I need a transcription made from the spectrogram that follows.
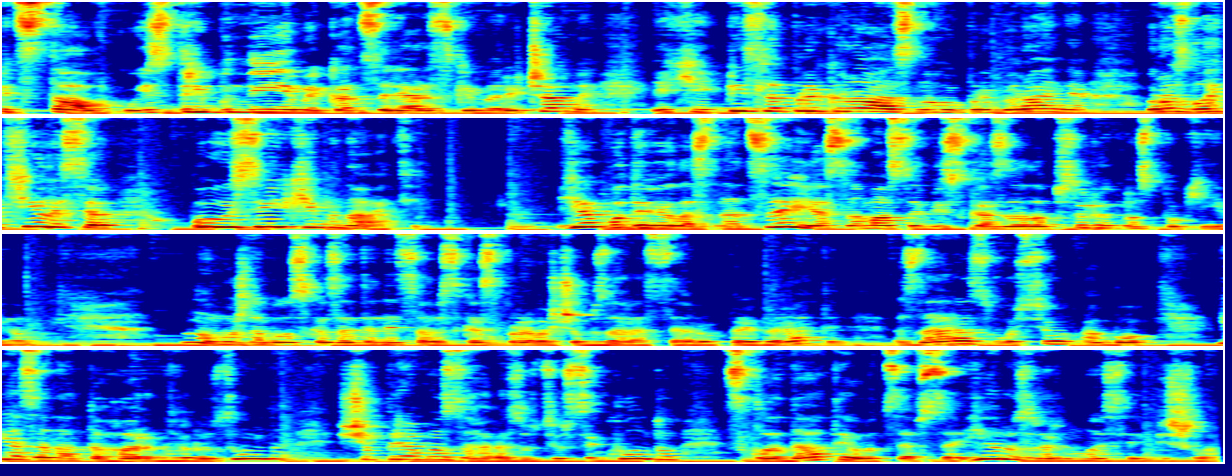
підставку із дрібними канцелярськими речами, які після прекрасного прибирання розлетілися по усій кімнаті. Я подивилась на це, і я сама собі сказала абсолютно спокійно. Ну, можна було сказати, не царська справа, щоб зараз це прибирати. Зараз ось, або я занадто гарна і розумна, щоб прямо зараз, у цю секунду, складати оце все. Я розвернулася і пішла.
